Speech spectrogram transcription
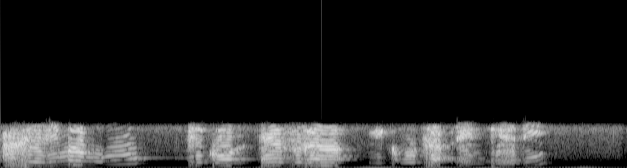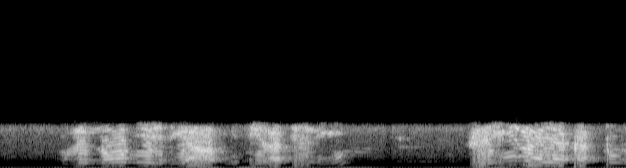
אחרים אמרו, כגון עזרא מקבוצת עין גדי, ונון ידיעה מטירת צבי, שאילו היה כתוב,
